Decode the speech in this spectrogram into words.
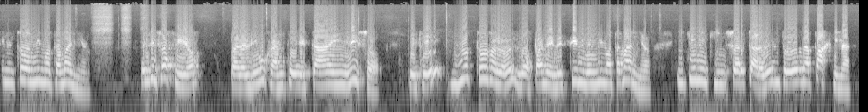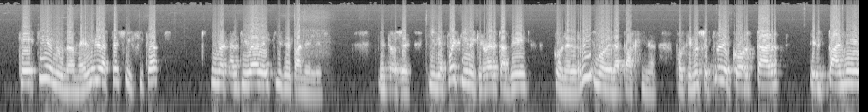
tienen todo el mismo tamaño. El desafío para el dibujante está en eso, de que no todos los, paneles tienen el mismo tamaño y tienen que insertar dentro de una página que tiene una medida específica una cantidad de X de paneles. Entonces, y después tiene que ver también con el ritmo de la página, porque no se puede cortar el panel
